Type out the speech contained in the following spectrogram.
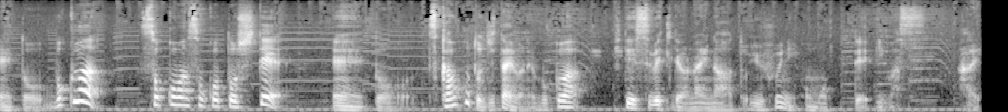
えーと僕はそこはそことして、えーと、使うこと自体はね僕は否定すべきではないなというふうに思っています。はい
